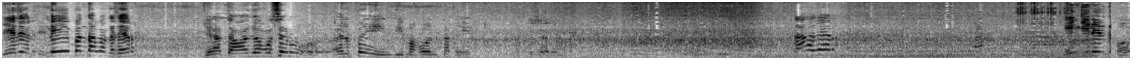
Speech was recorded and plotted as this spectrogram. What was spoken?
Yes, sir. May ibang tawag ka, sir? Tinatawagan ko sir, ano pa eh, hindi makontak eh. Ito, sir. Tama, sir. Engineer. Po,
